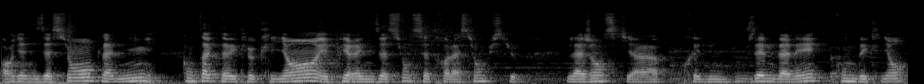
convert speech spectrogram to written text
organisation, planning, contact avec le client et pérennisation de cette relation puisque l'agence qui a près d'une douzaine d'années compte des clients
